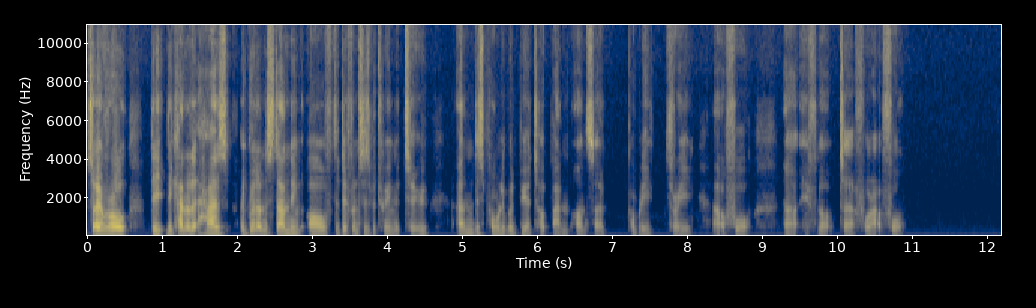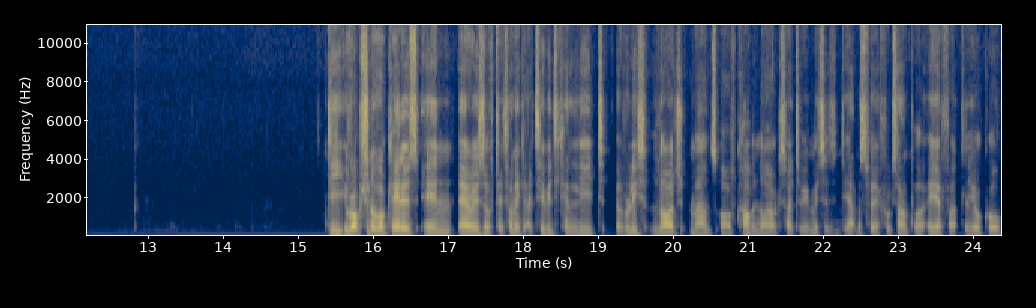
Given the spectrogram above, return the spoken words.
So overall, the, the candidate has a good understanding of the differences between the two, and this probably would be a top band answer, probably three out of four, uh, if not uh, four out of four. The eruption of volcanoes in areas of tectonic activity can lead uh, release large amounts of carbon dioxide to be emitted into the atmosphere. For example, Eyjafjallajökull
